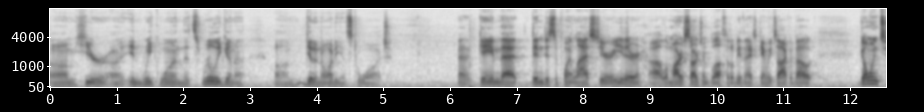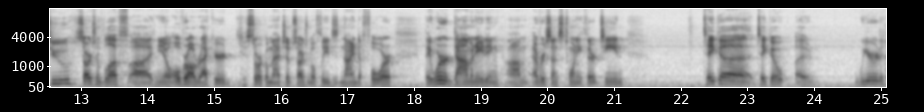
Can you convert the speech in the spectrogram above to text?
um, here uh, in Week One that's really going to um, get an audience to watch. A game that didn't disappoint last year either. Uh, Lamar Sergeant Bluff. That'll be the next game we talk about. Going to Sergeant Bluff, uh, you know, overall record historical matchup. Sergeant Bluff leads nine to four. They were dominating um, ever since 2013 take a take a, a weird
